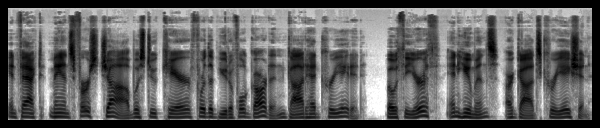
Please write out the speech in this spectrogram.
In fact, man's first job was to care for the beautiful garden God had created. Both the earth and humans are God's creation.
